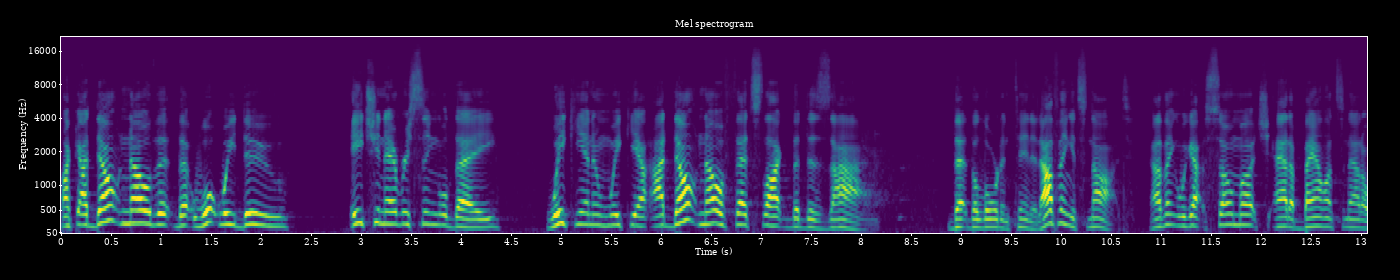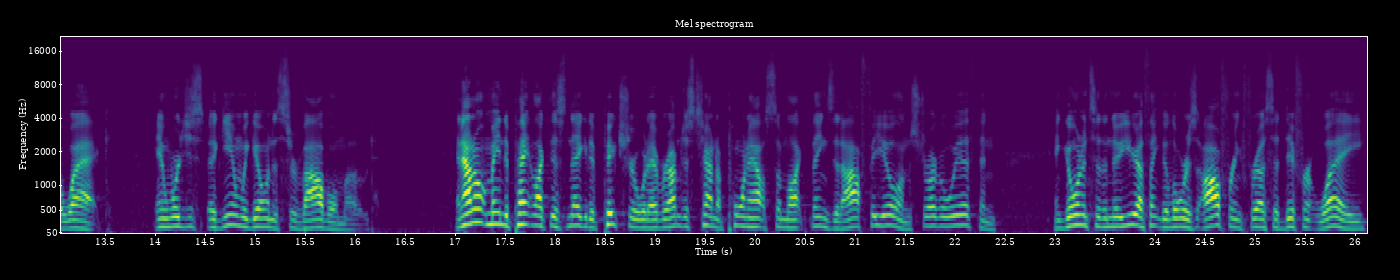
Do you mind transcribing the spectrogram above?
Like, I don't know that, that what we do each and every single day, week in and week out, I don't know if that's like the design that the Lord intended. I think it's not. I think we got so much out of balance and out of whack. And we're just, again, we go into survival mode. And I don't mean to paint like this negative picture or whatever. I'm just trying to point out some like things that I feel and struggle with. And, and going into the new year, I think the Lord is offering for us a different way,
